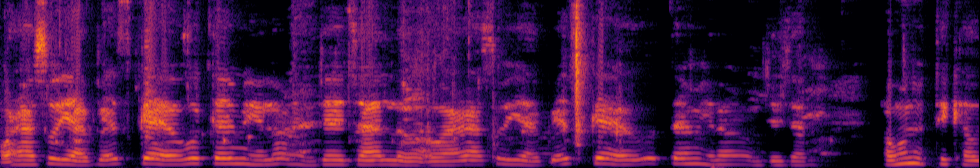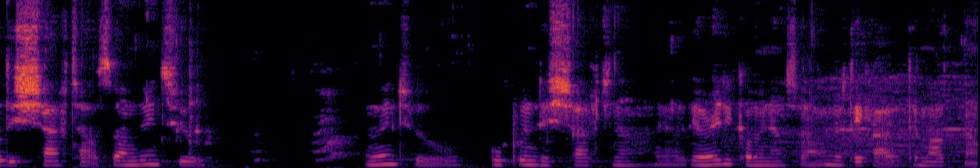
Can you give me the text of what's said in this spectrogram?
Wàrà sóyà gbẹ́sìkẹ́ ó tẹ́ mi lọ́rùn jẹ́já lọ. Wàrà sóyà gbẹ́sìkẹ́ ó tẹ́ mi lọ́rùn jẹ́já lọ. I want to take out the shaft out, so I'm going to I'm going to open the shaft now. They're already coming out, so I'm going to take out them out now.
